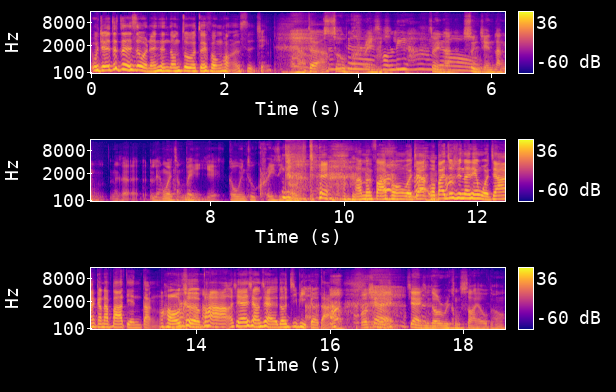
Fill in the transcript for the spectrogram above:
我觉得这真的是我人生中做过最疯狂的事情。对啊，so crazy，好厉害、哦！所以呢，瞬间让那个两位长辈也 go into crazy mode，对，他们发疯。我家 我搬出去那天，我家跟他八点档，好可怕。现在想起来都鸡皮疙瘩。不过现在现在已经都 reconciled 哦，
